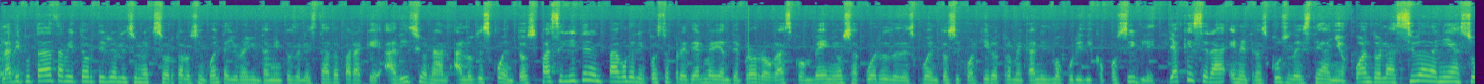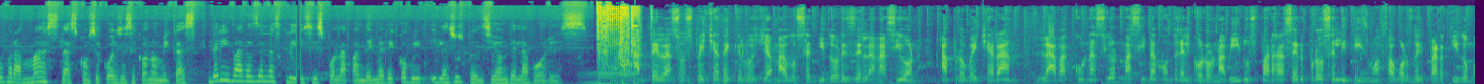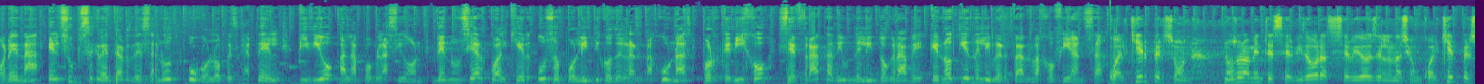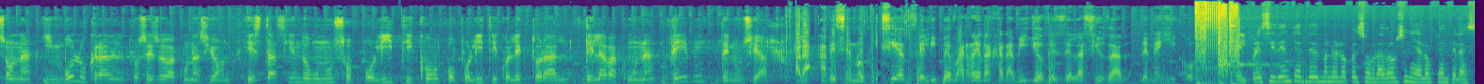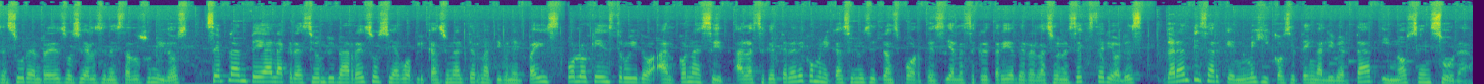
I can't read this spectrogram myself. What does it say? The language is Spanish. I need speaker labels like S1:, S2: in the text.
S1: La diputada Tabita Ortiz realizó un exhorto a los 51 ayuntamientos del estado para que, adicional a los descuentos, faciliten el pago del impuesto predial mediante prórrogas, convenios, acuerdos de descuentos y cualquier otro mecanismo jurídico posible, ya que será en el transcurso de este año cuando la ciudadanía sufra más las consecuencias económicas derivadas de las crisis por la pandemia de COVID y la suspensión de labores
S2: ante la sospecha de que los llamados servidores de la nación aprovecharán la vacunación masiva contra el coronavirus para hacer proselitismo a favor del partido Morena, el subsecretario de Salud, Hugo López Gatel, pidió a la población denunciar cualquier uso político de las vacunas porque dijo se trata de un delito grave que no tiene libertad bajo fianza.
S3: Cualquier persona, no solamente servidoras y servidores de la nación, cualquier persona involucrada en el proceso de vacunación está haciendo un uso político o político electoral de la vacuna debe denunciarlo.
S2: Para ABC Noticias, Felipe Barrera Jaramillo desde la Ciudad de México.
S1: El presidente Andrés Manuel López Obrador señaló que ante la censura en redes sociales en Estados Unidos, se plantea la creación de una red social o aplicación alternativa en el país, por lo que ha instruido al CONACID, a la Secretaría de Comunicaciones y Transportes y a la Secretaría de Relaciones Exteriores garantizar que en México se tenga libertad y no censura.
